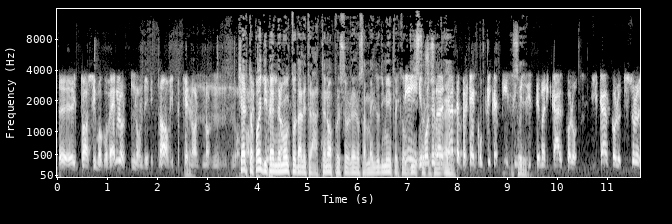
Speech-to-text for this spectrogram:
eh, il prossimo governo non li rinnovi perché non, non, non certo poi dipende molto dalle tratte no? Professore lei lo sa meglio di me perché ho sì, visto molto sono, dalle tratte perché è complicatissimo sì. il sistema di calcolo. Il calcolo ci sono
